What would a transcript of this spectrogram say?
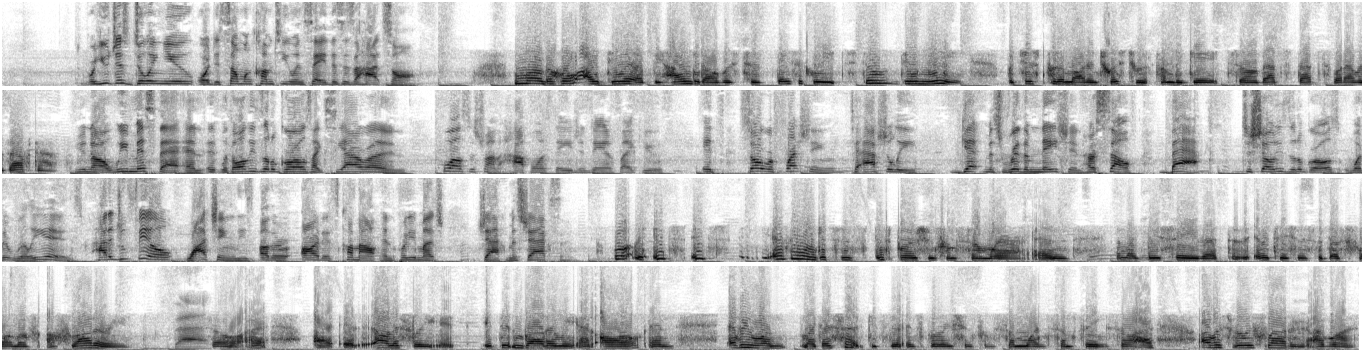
were you just doing you, or did someone come to you and say this is a hot song? No, the whole idea behind it all was to basically still do me, but just put a modern twist to it from the gate. So that's that's what I was after. You know, we miss that, and it, with all these little girls like Ciara and who else is trying to hop on stage and dance like you, it's so refreshing to actually get Miss Rhythm Nation herself back to show these little girls what it really is. How did you feel watching these other artists come out and pretty much jack Miss Jackson? Well, it's it's everyone gets his inspiration from somewhere, and and like they say that imitation is the best form of, of flattery. Exactly. So I, I it, honestly, it it didn't bother me at all, and everyone, like I said, gets their inspiration from someone, something. So I, I was really flattered. I was.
